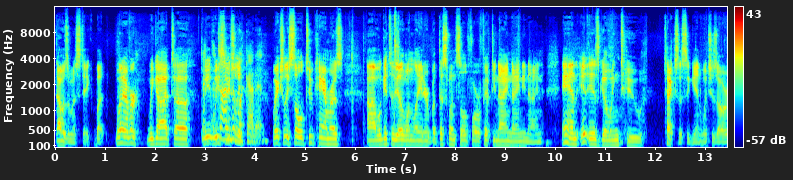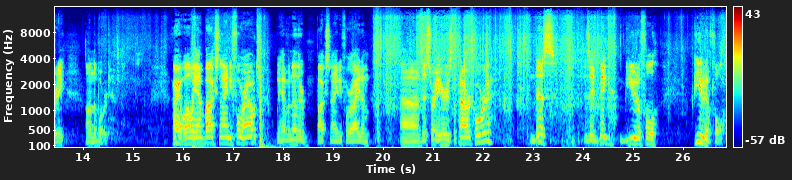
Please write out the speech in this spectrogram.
that was a mistake. But whatever. We got uh, Take we, the we time actually to look at it. we actually sold two cameras. Uh, we'll get to the other one later, but this one sold for fifty nine ninety nine, and it is going to Texas again, which is already on the board. All right, while we have box ninety four out, we have another box ninety four item. Uh, this right here is the power cord. And this is a big, beautiful, beautiful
